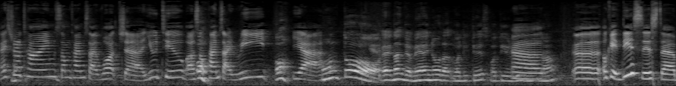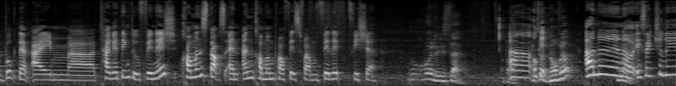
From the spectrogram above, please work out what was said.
Extra time. Sometimes I watch uh, YouTube, or sometimes I read. あ Yeah. 本当えなんで May I know that what it is? What do you read now? Uh, uh, okay, this is the book that I'm uh, targeting to finish Common Stocks and Uncommon Profits from Philip Fisher. What is that? Uh, Is okay. that novel? Ah, no, no, no, no. It's actually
